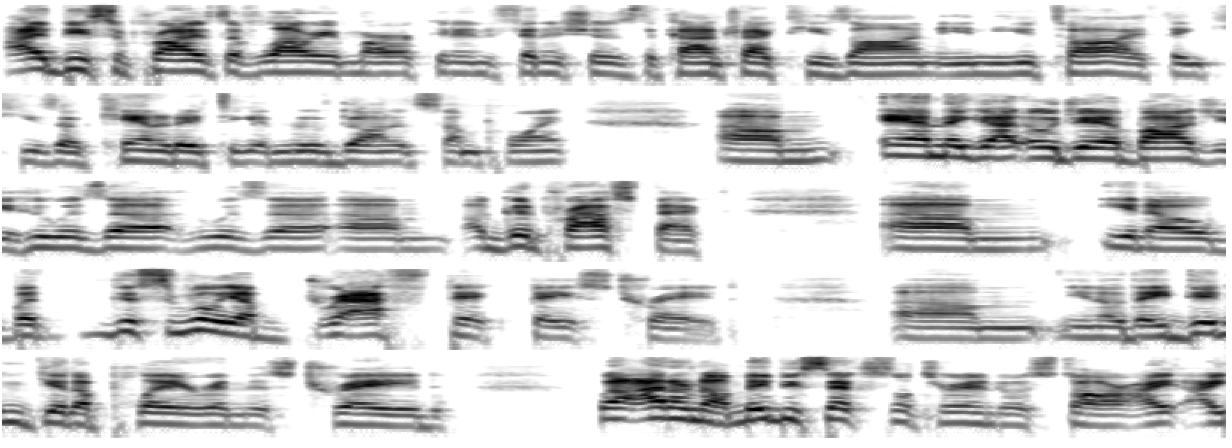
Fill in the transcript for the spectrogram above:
I'd be surprised if Lauri Markkanen finishes the contract he's on in Utah. I think he's a candidate to get moved on at some point. Um, and they got Ochai Agbaji, who was a who was a um, a good prospect. Um, you know, but this is really a draft pick based trade. Um, you know, they didn't get a player in this trade. Well, I don't know. Maybe Sexton will turn into a star. I, I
